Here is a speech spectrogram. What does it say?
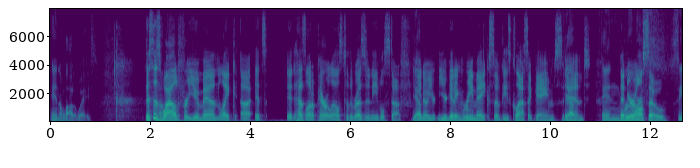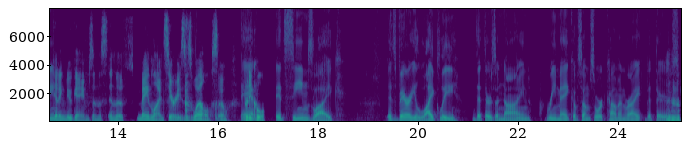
in a lot of ways. This is Um, wild for you, man. Like, uh, it's it has a lot of parallels to the Resident Evil stuff. You know, you're you're getting remakes of these classic games, Yep. and And then you're also seem- getting new games in this in the mainline series as well. So pretty and cool. It seems like it's very likely that there's a nine remake of some sort coming, right? That there's Mhm.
